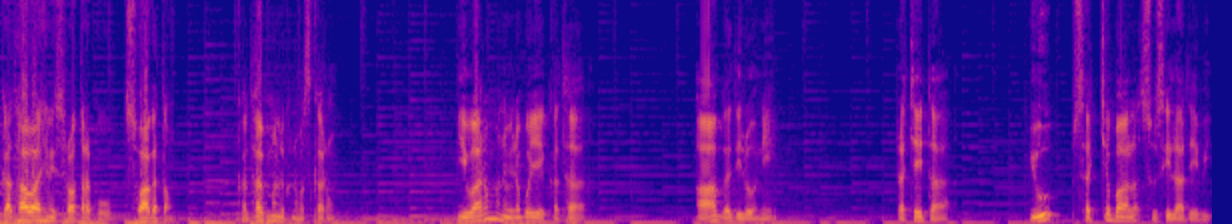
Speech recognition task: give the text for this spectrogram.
కథావాహిని శ్రోతలకు స్వాగతం. కథాభిమానులకు నమస్కారం. ఈ వారం మనం వినబోయే కథ ఆ గదిలోని రచయిత యు. సత్యబాల సుశీలాదేవి.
